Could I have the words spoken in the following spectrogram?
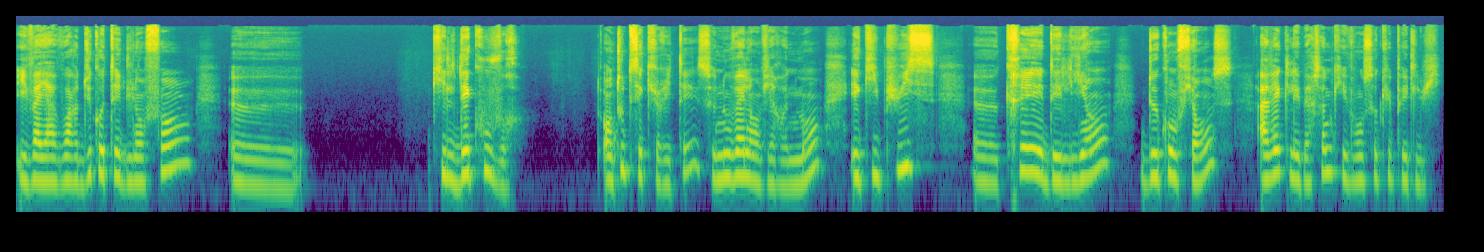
il va y avoir du côté de l'enfant qu'il découvre en toute sécurité ce nouvel environnement et qu'il puisse créer des liens de confiance avec les personnes qui vont s'occuper de lui.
